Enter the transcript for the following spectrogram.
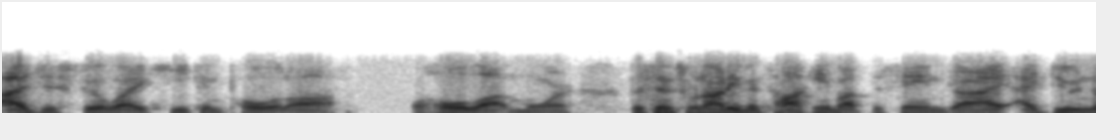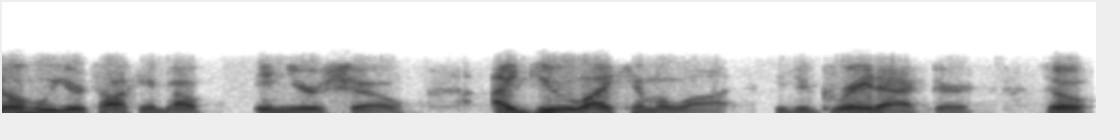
I just feel like he can pull it off a whole lot more. But since we're not even talking about the same guy, I do know who you're talking about in your show. I do like him a lot. He's a great actor. So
